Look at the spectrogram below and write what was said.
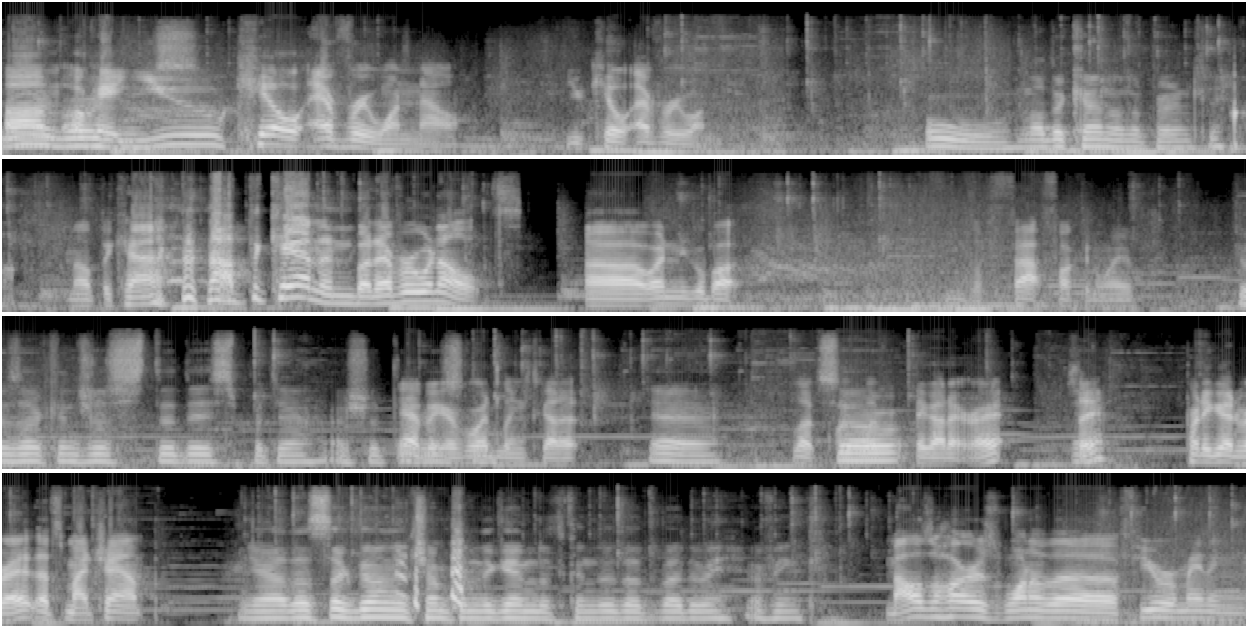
um, okay, you kill everyone now. You kill everyone. Oh, not the cannon apparently. Not the can, not the cannon, but everyone else. Uh, why don't you go bot? It's a fat fucking wave. Because I can just do this, but yeah, I should. Yeah, but your voidlings got it. Yeah, yeah. Look, So- look, look, they got it right. See? Yeah. Pretty good, right? That's my champ. Yeah, that's like the only champ in the game that can do that, by the way, I think. Malzahar is one of the few remaining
